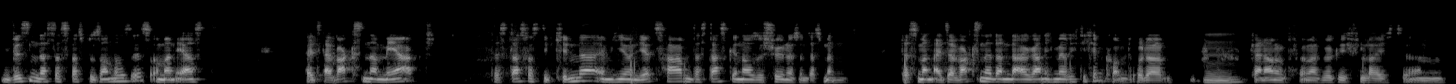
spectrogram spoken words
wissen, dass das was Besonderes ist und man erst als Erwachsener merkt, dass das, was die Kinder im Hier und Jetzt haben, dass das genauso schön ist und dass man, dass man als Erwachsener dann da gar nicht mehr richtig hinkommt. Oder, Mhm. keine Ahnung, wenn man wirklich vielleicht ähm,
